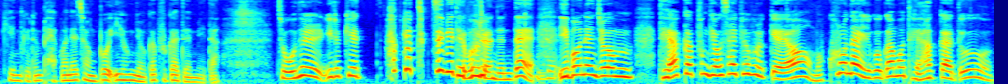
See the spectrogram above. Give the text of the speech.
긴 글은 100원의 정보 이용료가 부과됩니다. 저 오늘 이렇게 학교 특집이 돼버렸는데 네. 이번엔 좀 대학가 풍경 살펴볼게요. 뭐 코로나19가 뭐 대학가도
